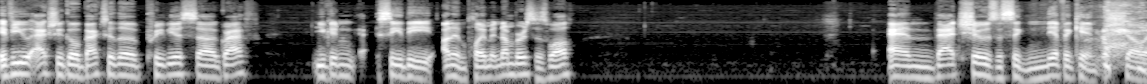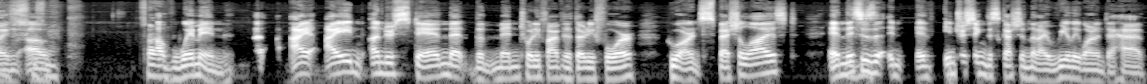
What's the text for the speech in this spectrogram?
if you actually go back to the previous uh, graph, you can see the unemployment numbers as well. And that shows a significant showing of of women. I I understand that the men 25 to 34 who aren't specialized and this is mm-hmm. an, an, interesting discussion that I really wanted to have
